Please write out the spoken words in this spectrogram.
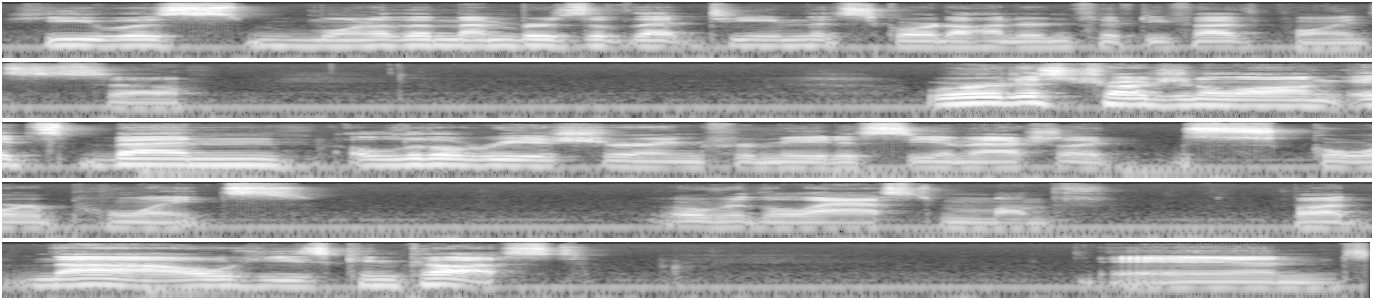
he was one of the members of that team that scored 155 points, so we're just trudging along. It's been a little reassuring for me to see him actually like, score points over the last month. But now he's concussed. And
